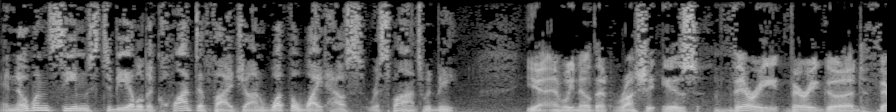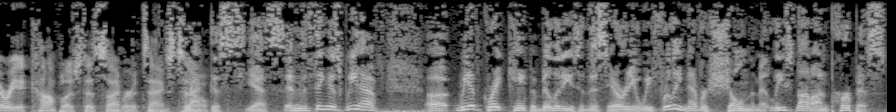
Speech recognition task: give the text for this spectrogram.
And no one seems to be able to quantify, John, what the White House response would be. Yeah, and we know that Russia is very, very good, very accomplished at cyber attacks too. Practice, yes. And the thing is, we have uh, we have great capabilities in this area. We've really never shown them, at least not on purpose.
